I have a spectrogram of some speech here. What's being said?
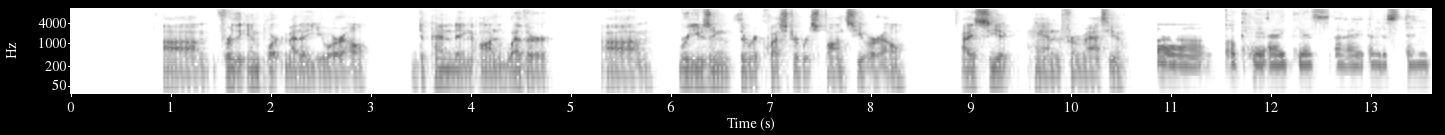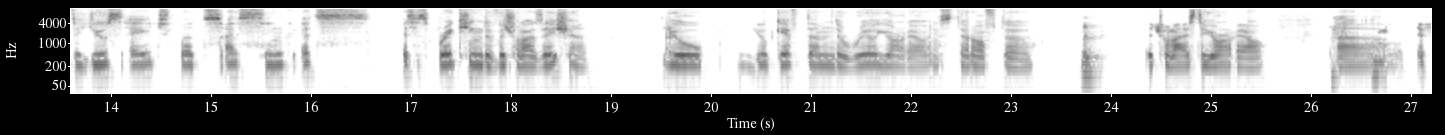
um, for the import meta URL, depending on whether um, we're using the request or response URL. I see a hand from Matthew. Uh, okay, I guess I understand the use age, but I think it's it is breaking the visualization. I- You you give them the real URL instead of the But virtualized URL. Uh, if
